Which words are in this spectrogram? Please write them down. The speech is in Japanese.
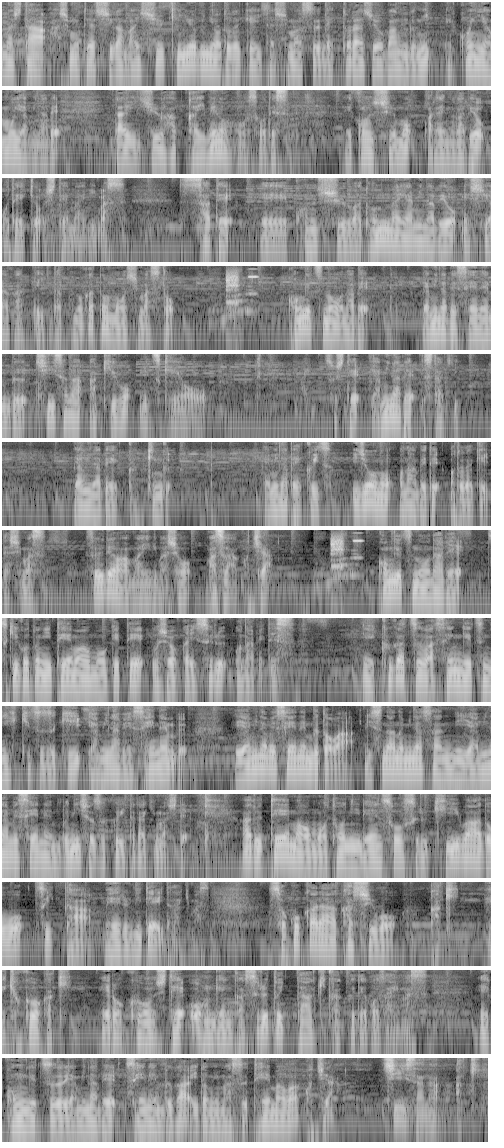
りました。橋本康が毎週金曜日にお届けいたします。ネットラジオ番組今夜も闇鍋。第18回目の放送です。今週も笑いの鍋をご提供してまいります。さて、えー今週はどんな闇鍋を召し上がっていただくのかと申しますと今月のお鍋闇鍋青年部小さな秋を見つけよう、はい、そして闇鍋スタディ。闇鍋クッキング。闇鍋クイズ。以上のお鍋でお届けいたします。それでは参りましょう。まずはこちら。今月のお鍋月ごとにテーマを設けてご紹介するお鍋です。9月は先月に引き続き闇鍋青年部。闇鍋青年部とはリスナーの皆さんに闇鍋青年部に所属いただきましてあるテーマをもとに連想するキーワードをツイッターメールにていただきます。そこから歌詞を書き曲を書きえ録音して音源化するといった企画でございます。え今月闇鍋青年部が挑みます。テーマはこちら。小さな秋。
